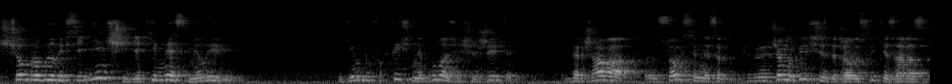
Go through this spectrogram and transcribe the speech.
що б робили всі інші, які не сміливі? Їм би фактично не було за що жити. Держава зовсім не причому більшість держав у світі зараз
